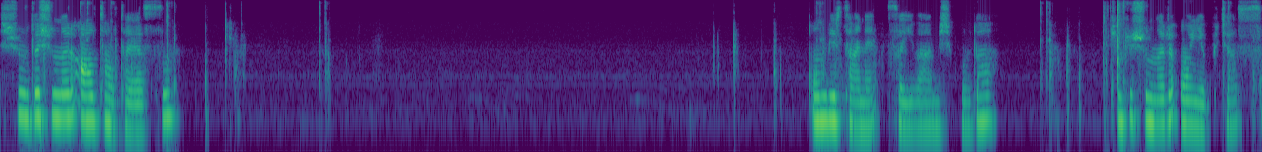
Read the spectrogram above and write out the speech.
Şurada şunları alt alta yazsın. On bir tane sayı vermiş burada. Çünkü şunları 10 yapacağız.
